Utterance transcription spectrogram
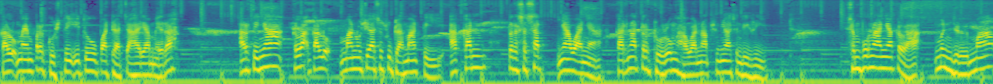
Kalau memper Gusti itu pada cahaya merah, artinya kelak kalau manusia sesudah mati akan tersesat nyawanya karena terdorong hawa nafsunya sendiri. Sempurnanya kelak menjelma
